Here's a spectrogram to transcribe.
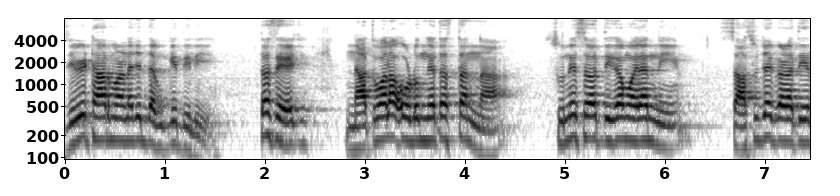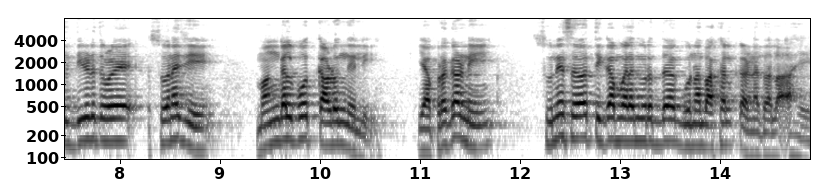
जीवे ठार मारण्याची धमकी दिली. तसेच नातवाला ओढून नेत असताना सुनेसह तिघा महिलांनी सासूच्या गळ्यातील दीड तोळे सोन्याची मंगलपोत काढून नेली. या प्रकरणी सुनेसह तिघा महिलांविरुद्ध गुन्हा दाखल करण्यात आला आहे.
